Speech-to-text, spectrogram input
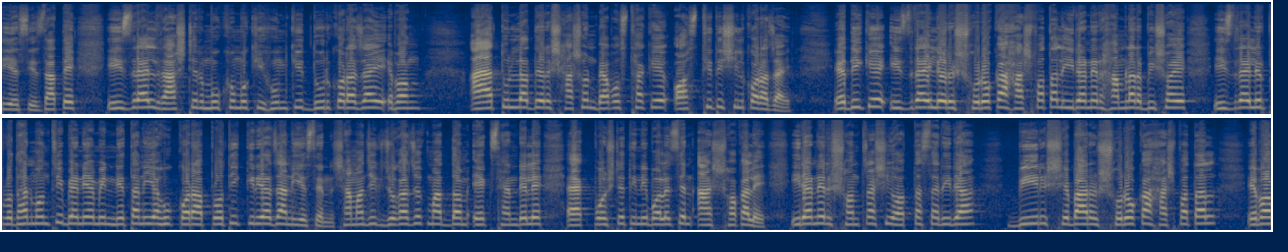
দিয়েছি, যাতে ইসরায়েল রাষ্ট্রের মুখোমুখি হুমকি দূর করা যায় এবং আয়াতুল্লাদের শাসন ব্যবস্থাকে অস্থিতিশীল করা যায়। এদিকে ইসরায়েলের সোরকা হাসপাতাল ইরানের হামলার বিষয়ে ইসরায়েলের প্রধানমন্ত্রী বেনিয়ামিন নেতানিয়াহু করা প্রতিক্রিয়া জানিয়েছেন। সামাজিক যোগাযোগ মাধ্যম এক স্যান্ডেলে এক পোস্টে তিনি বলেছেন, আজ সকালে ইরানের সন্ত্রাসী অত্যাচারীরা বীর সেবার সোরকা হাসপাতাল এবং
